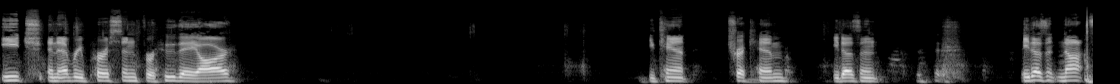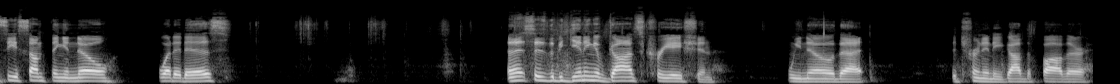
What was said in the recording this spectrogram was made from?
each and every person for who they are. You can't trick him. He doesn't he doesn't not see something and know what it is. And it says the beginning of God's creation. We know that the Trinity, God the Father,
